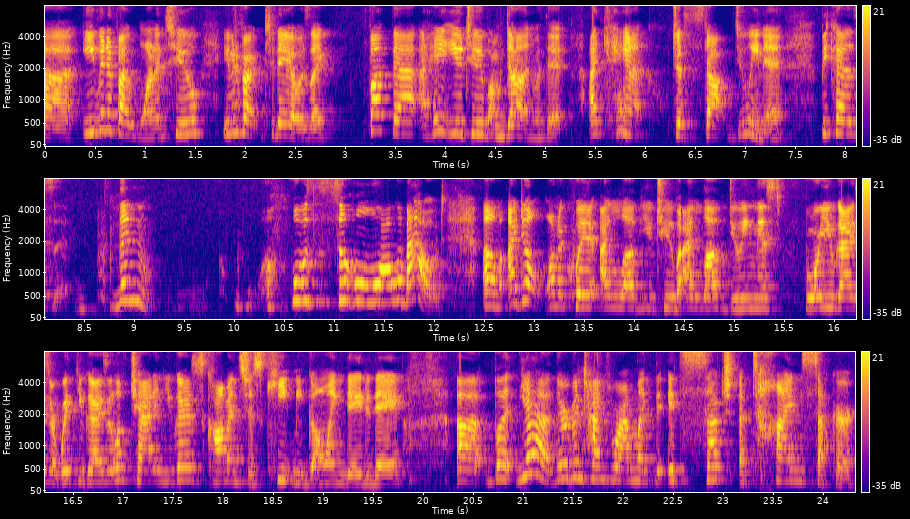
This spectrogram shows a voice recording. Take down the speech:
Uh, even if I wanted to, even if I, today I was like, fuck that, I hate YouTube, I'm done with it. I can't just stop doing it because then what was this whole all about? Um, I don't want to quit. I love YouTube. I love doing this for you guys or with you guys. I love chatting. You guys' comments just keep me going day to day. Uh, but yeah, there have been times where I'm like, it's such a time sucker.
